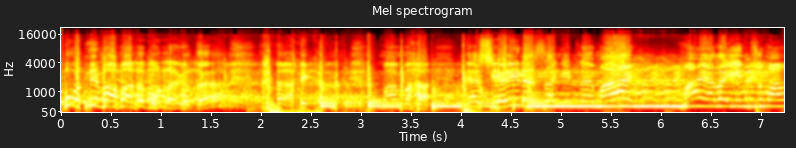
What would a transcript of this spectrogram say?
कोणी मामाला बोलणार होता ऐका. मामा त्या शेळीनं सांगितलं माय माय याला इंचू मामा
